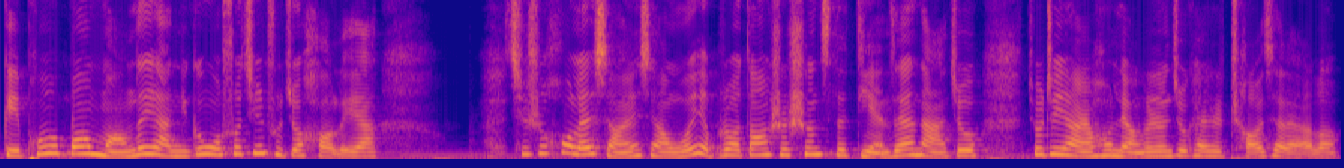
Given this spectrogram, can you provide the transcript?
给朋友帮忙的呀，你跟我说清楚就好了呀。其实后来想一想，我也不知道当时生气的点在哪，就就这样，然后两个人就开始吵起来了。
